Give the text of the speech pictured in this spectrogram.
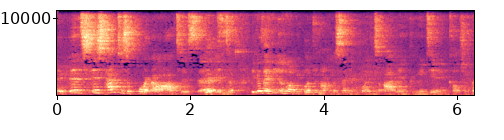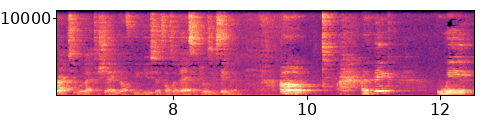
it's, it's time to support our artists uh, yes. because I think a lot of people do not understand the importance of art in community and in culture. Perhaps you would like to share your views and thoughts on that as a closing statement. Um, I think we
